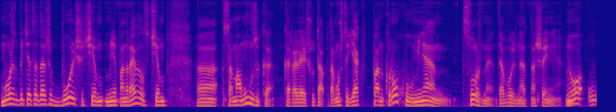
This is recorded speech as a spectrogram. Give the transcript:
может быть, это даже больше, чем мне понравилось, чем э, сама музыка Короля и Шута. Потому что я к панк-року у меня сложное довольно отношение. Но у,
